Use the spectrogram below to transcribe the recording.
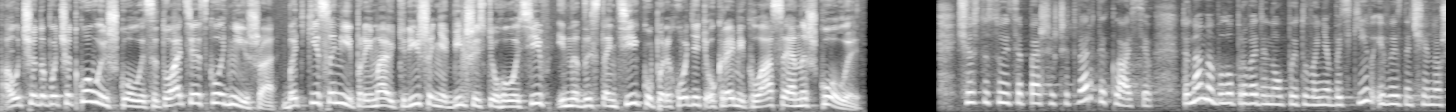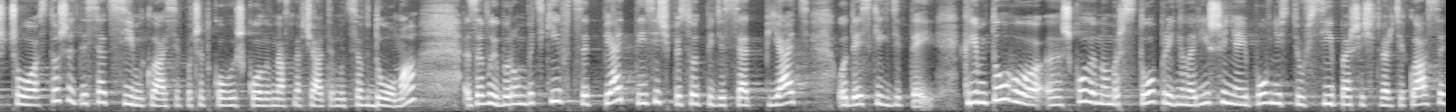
А от щодо початкової школи ситуація складніша. Батьки самі приймають рішення більшістю голосів і на дистанційку переходять окремі класи, а не школи. Що стосується перших четвертих класів, то нами було проведено опитування батьків і визначено, що 167 класів початкової школи в нас навчатимуться вдома. За вибором батьків це 5555 одеських дітей. Крім того, е, школа номер 100 прийняла рішення і повністю всі перші четверті класи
